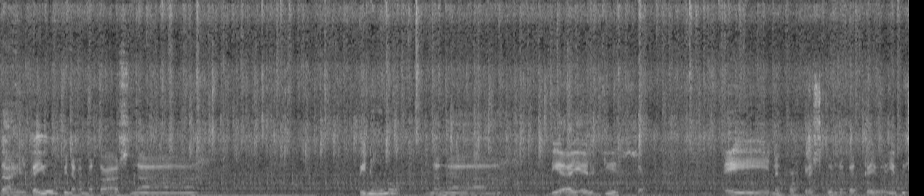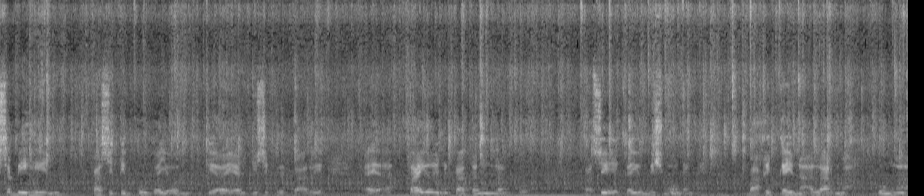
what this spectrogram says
dahil kayo ang pinakamataas na pinuno ng ah, DILG sa eh nagpa-press con agad kayo. Ibig sabihin positive po ba yon DILG secretary? Ay ah, tayo ay nagtatanong lang po. Kasi kayo mismo nag bakit kayo na alarma kung ah,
